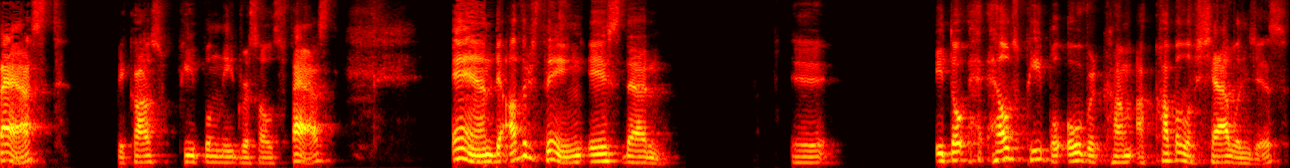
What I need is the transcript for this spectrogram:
fast because people need results fast. And the other thing is that uh, it helps people overcome a couple of challenges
